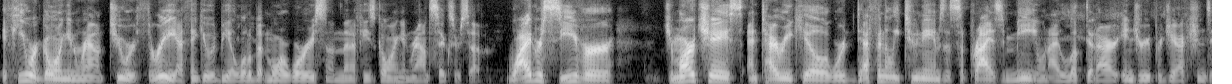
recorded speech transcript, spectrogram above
if he were going in round two or three, I think it would be a little bit more worrisome than if he's going in round six or seven. Wide receiver, Ja'Marr Chase and Tyreek Hill were definitely two names that surprised me when I looked at our injury projections.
